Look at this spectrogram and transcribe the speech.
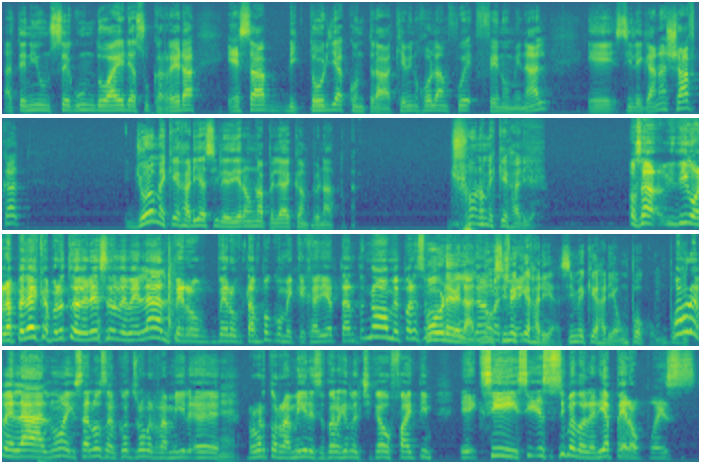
ha tenido un segundo aire a su carrera. Esa victoria contra Kevin Holland fue fenomenal. Eh, si le gana Shafkat, yo no me quejaría si le dieran una pelea de campeonato. Yo no me quejaría. O sea, digo, la pelea de campeonato debería ser de Belal, pero, pero tampoco me quejaría tanto. No, me parece Pobre Belal, no, sí me quejaría, sí me quejaría, un poco. Pobre Belal, ¿no? Y saludos al coach Robert Ramírez, eh, Roberto Ramírez y toda la gente del Chicago Fight Team. Eh, sí, sí, eso sí me dolería, pero pues.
